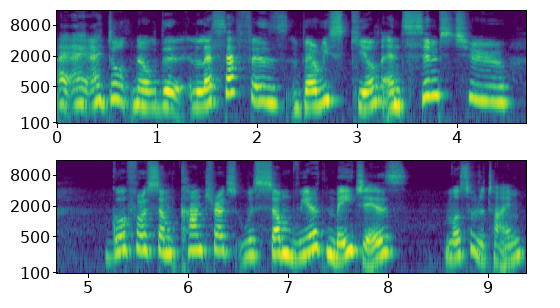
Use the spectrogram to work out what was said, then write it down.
I, I I don't know. The Lesef is very skilled and seems to go for some contracts with some weird mages most of the time.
